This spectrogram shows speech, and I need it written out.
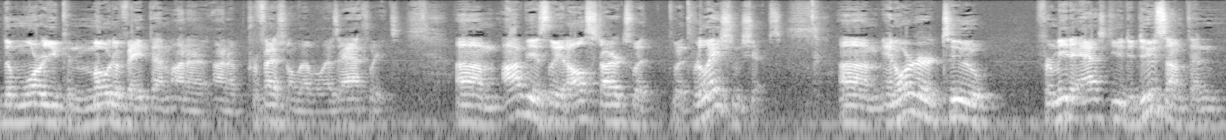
the more you can motivate them on a on a professional level as athletes. Um, obviously, it all starts with, with relationships. Um, in order to, for me to ask you to do something,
